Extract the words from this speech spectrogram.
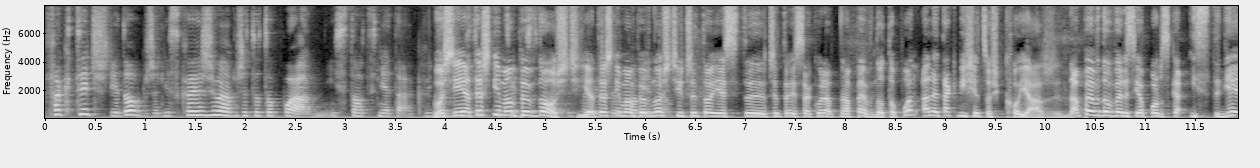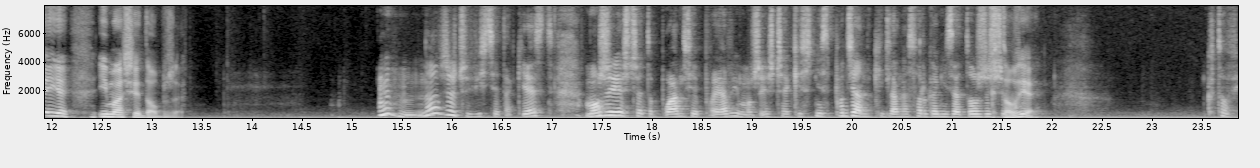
Faktycznie, dobrze, nie skojarzyłam, że to to plan. Istotnie tak. Właśnie ja też nie mam pewności. Ja też nie mam pewności, czy to, jest, y, czy to jest akurat na pewno to plan, ale tak mi się coś kojarzy. Na pewno wersja polska istnieje i ma się dobrze. Mhm, no rzeczywiście tak jest. Może jeszcze to plan się pojawi, może jeszcze jakieś niespodzianki dla nas organizatorzy. Kto wie? Kto wie.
